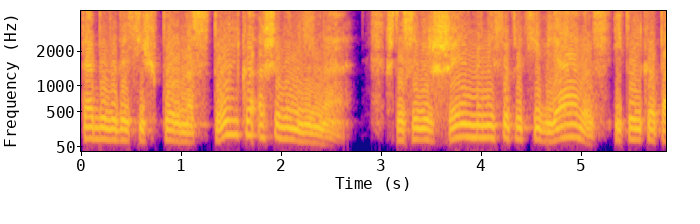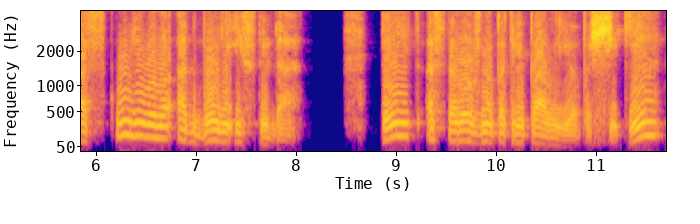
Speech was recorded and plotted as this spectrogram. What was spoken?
Та была до сих пор настолько ошеломлена, что совершенно не сопротивлялась и только поскуливала от боли и стыда. Тейт осторожно потрепал ее по щеке,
